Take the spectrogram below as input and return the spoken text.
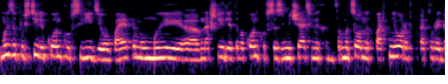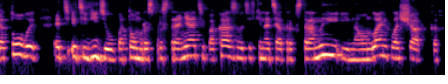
мы запустили конкурс видео, поэтому мы э, нашли для этого конкурса замечательных информационных партнеров, которые готовы эти, эти видео потом распространять и показывать и в кинотеатрах страны, и на онлайн-площадках.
